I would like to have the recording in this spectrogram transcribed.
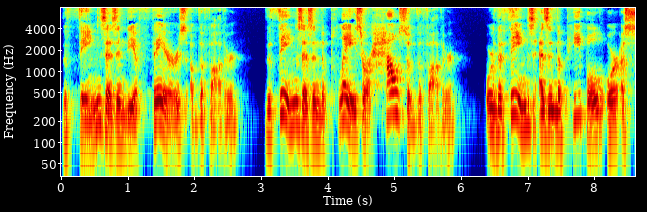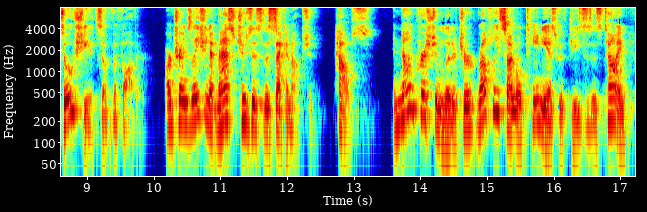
The things as in the affairs of the Father, the things as in the place or house of the Father, or the things as in the people or associates of the Father. Our translation at Mass chooses the second option, house. In non Christian literature, roughly simultaneous with Jesus' time,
